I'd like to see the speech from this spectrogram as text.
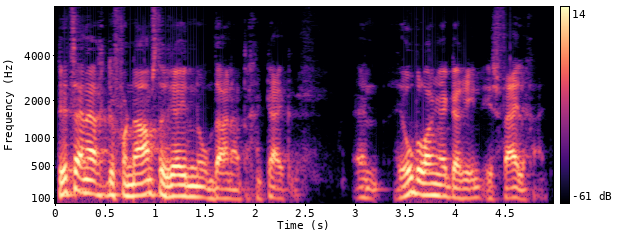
dit zijn eigenlijk de voornaamste redenen om daarnaar te gaan kijken. En heel belangrijk daarin is veiligheid.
